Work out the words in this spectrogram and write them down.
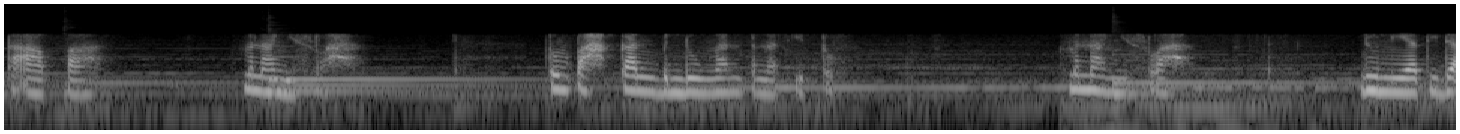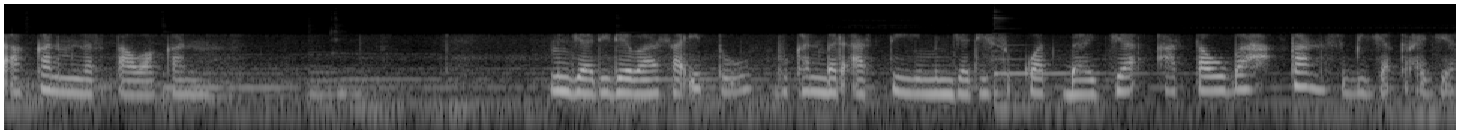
Tak apa, menangislah. Tumpahkan bendungan penat itu. Menangislah. Dunia tidak akan menertawakan. Menjadi dewasa itu bukan berarti menjadi sekuat baja atau bahkan sebijak raja.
